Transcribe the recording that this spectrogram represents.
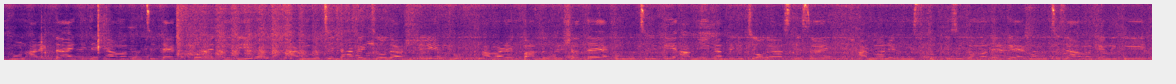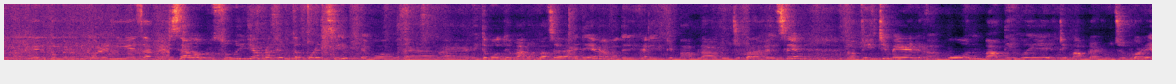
আমার বোন আরেকটা আইডি থেকে আমাকে হচ্ছে ট্যাক্স করে দিদি। আমি হচ্ছে ঢাকায় চলে আসছি। আমার এক বান্ধবীর সাথে এখন হচ্ছে কি আমি এখান থেকে চলে আসতে চাই। আমি অনেক মিস করতেছি তোমাদেরকে। এখন হচ্ছে যে আমাকে নাকি এরকম এরকম করে নিয়ে যাবে। সুমিকে আমরা গ্রেপ্তার করেছি এবং ইতিমধ্যে মানব পাচার আইনে আমাদের এখানে একটি মামলা রুজু করা হয়েছে। ভিকটিমের বোন বাদী হয়ে একটি মামলা রুজু করে।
